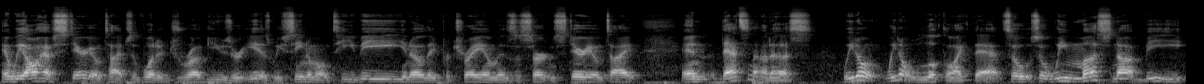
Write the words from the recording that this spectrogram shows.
And we all have stereotypes of what a drug user is. We've seen them on TV, you know, they portray them as a certain stereotype, and that's not us. We don't we don't look like that. So so we must not be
